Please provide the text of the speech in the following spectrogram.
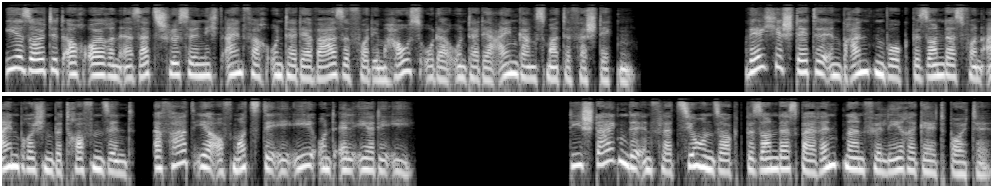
Ihr solltet auch euren Ersatzschlüssel nicht einfach unter der Vase vor dem Haus oder unter der Eingangsmatte verstecken. Welche Städte in Brandenburg besonders von Einbrüchen betroffen sind, erfahrt ihr auf mods.de und lr.de. Die steigende Inflation sorgt besonders bei Rentnern für leere Geldbeutel.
